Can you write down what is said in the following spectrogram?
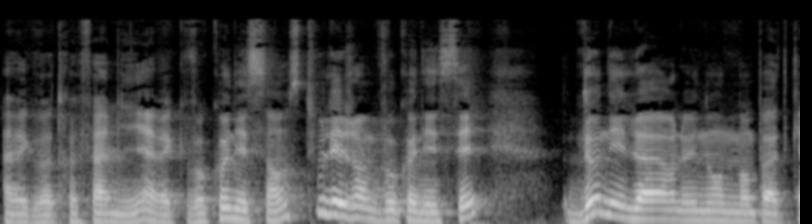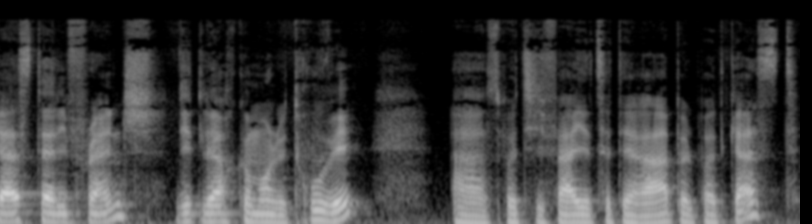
avec votre famille, avec vos connaissances, tous les gens que vous connaissez. Donnez-leur le nom de mon podcast, Ellie French. Dites-leur comment le trouver à Spotify, etc., Apple Podcast.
